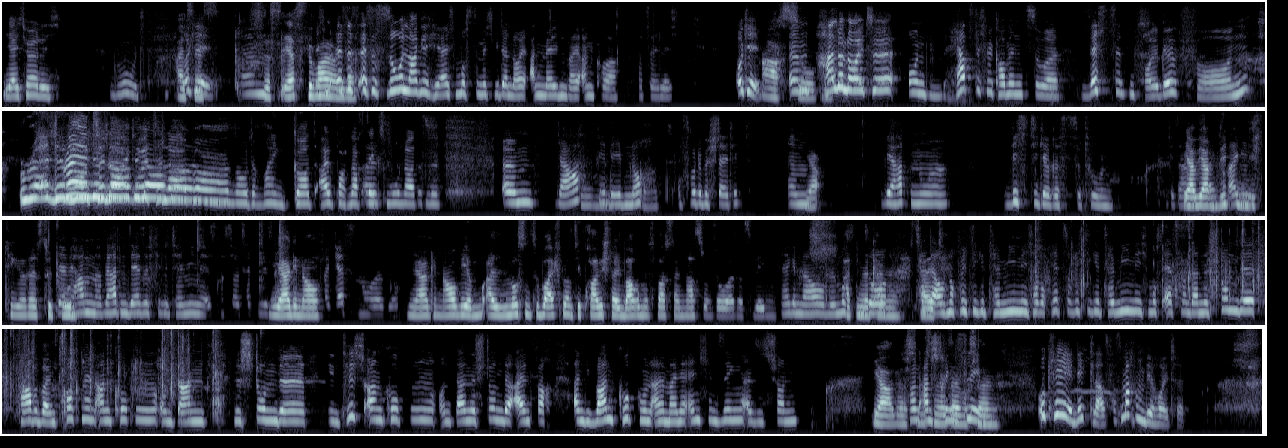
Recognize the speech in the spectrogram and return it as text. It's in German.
Ja, ich höre dich. Gut. Als Okay, das, ähm, das erste Ich, Mal. es, Alter. ist, es ist so lange her, ich musste mich wieder neu anmelden bei Anchor. Tatsächlich. Okay. Ach so. Ähm, okay. hallo Leute und herzlich willkommen zur 16. Folge von. Random Leute labern, labern. Oh mein Gott, einfach nach sechs Das- Monaten. Ähm, ja, Oh wir leben noch. Gott. Es wurde bestätigt. Ähm, Ja. Wir hatten nur Wichtigeres zu tun. Wir Ja, wir haben wirklich. Wichtigeres zu Ja, wir, tun. haben, wir hatten sehr, sehr viele Termine. Ist nicht so, als hätten wir es Ja, genau. vergessen oder so. Ja, genau. Wir, also wir mussten zum Beispiel uns die Frage stellen, warum ist Wasser nass und sowas. Deswegen Ja, genau. Wir hatten mussten wir so. keine Ich Zeit. hatte auch noch wichtige Termine. Ich habe auch jetzt so wichtige Termine. Ich muss erstmal dann eine Stunde Farbe beim Trocknen angucken und dann eine Stunde den Tisch angucken und dann eine Stunde einfach an die Wand gucken und alle meine Entchen singen. Also es ist schon. Ja, das Schon anstrengendes Leben. sagen. Okay, Niklas, was machen wir heute?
